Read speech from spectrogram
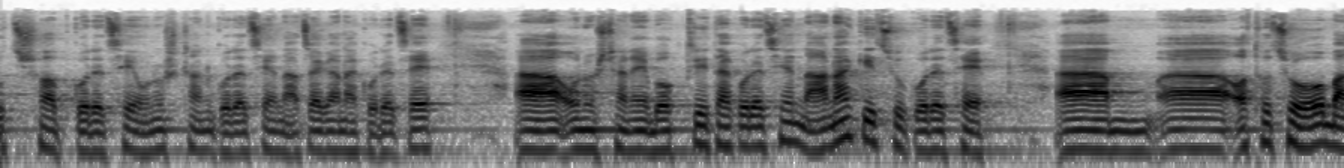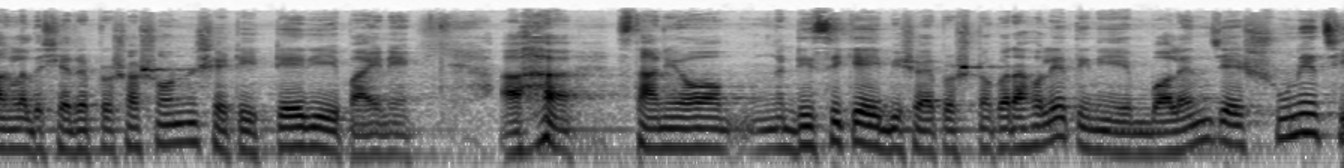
উৎসব করেছে, অনুষ্ঠান করেছে, নাচাগানা করেছে। অনুষ্ঠানে বক্তৃতা করেছে, নানা কিছু করেছে। অথচ বাংলাদেশের প্রশাসন সেটি টেরই পায়নি। স্থানীয় ডিসিকে এই বিষয়ে প্রশ্ন করা হলে তিনি বলেন যে, শুনেছি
